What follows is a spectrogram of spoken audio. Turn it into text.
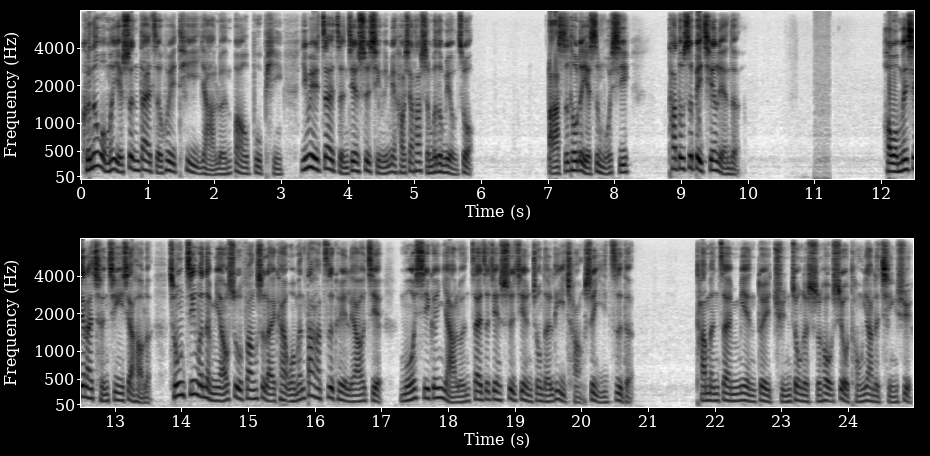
可能我们也顺带着会替亚伦抱不平，因为在整件事情里面，好像他什么都没有做，打石头的也是摩西，他都是被牵连的。好，我们先来澄清一下好了。从经文的描述方式来看，我们大致可以了解，摩西跟亚伦在这件事件中的立场是一致的。他们在面对群众的时候是有同样的情绪。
